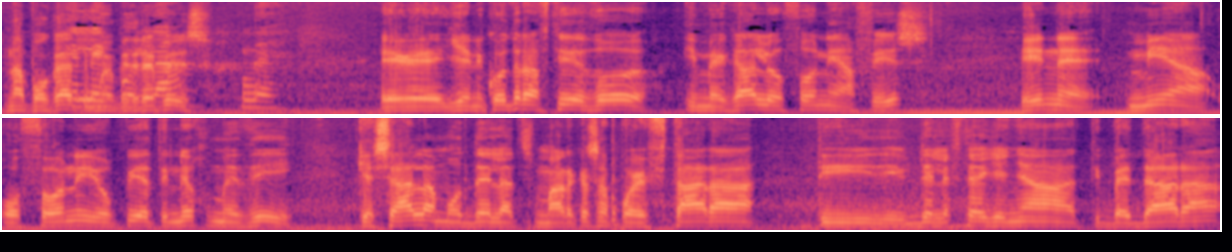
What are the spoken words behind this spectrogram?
Να πω κάτι, Δεν μου λέει πολλά. επιτρέπεις; Ναι. Ε, γενικότερα αυτή εδώ η μεγάλη οθόνη αφής είναι μια οθόνη η οποία την έχουμε δει και σε άλλα μοντέλα της μάρκας από 7 την τελευταία γενιά την 5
